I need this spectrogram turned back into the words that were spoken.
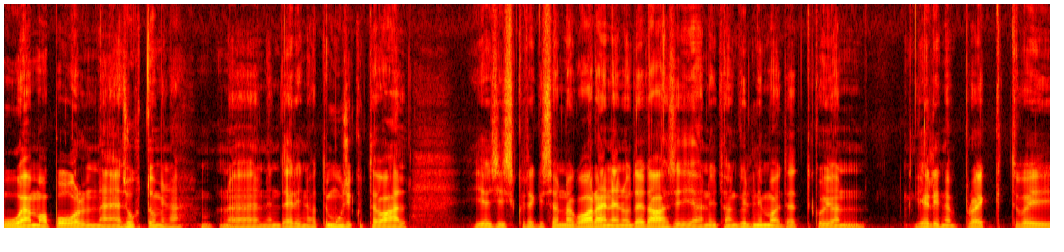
uuemapoolne suhtumine nende erinevate muusikute vahel ja siis kuidagi see on nagu arenenud edasi ja nüüd on küll niimoodi, et kui on erinev projekt või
